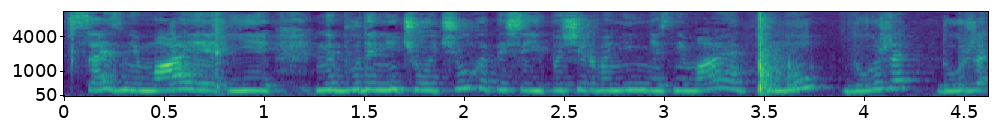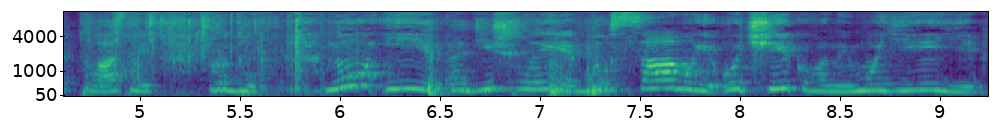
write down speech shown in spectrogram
все знімає і не буде нічого чухатися, і почервоніння знімає. Тому дуже дуже класний продукт. Ну і дійшли до самої очікуваної моєї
